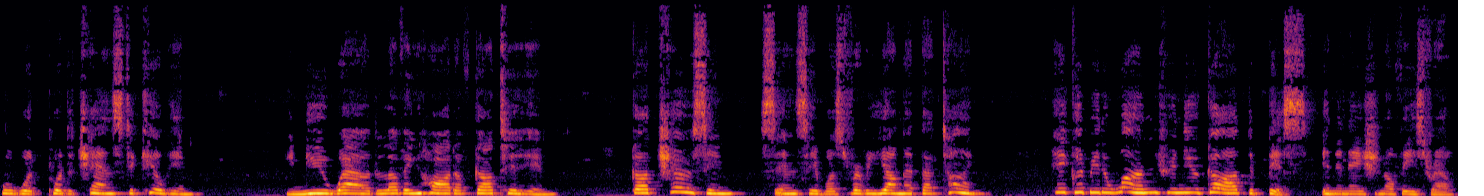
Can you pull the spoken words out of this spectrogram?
who would put a chance to kill him. He knew well the loving heart of God to him. God chose him since he was very young at that time. He could be the one who knew God the best in the nation of Israel.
